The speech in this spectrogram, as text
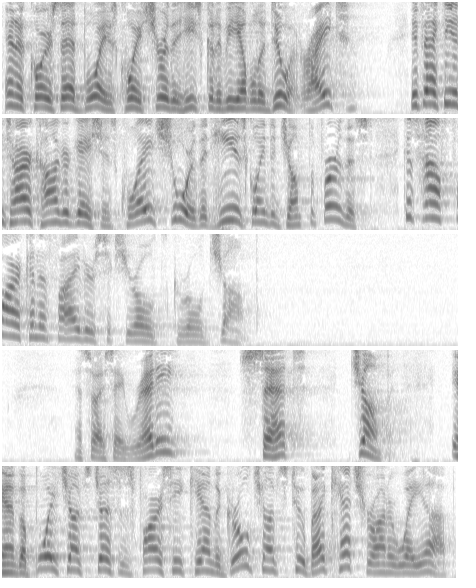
And of course, that boy is quite sure that he's going to be able to do it, right? In fact, the entire congregation is quite sure that he is going to jump the furthest. Because how far can a five or six year old girl jump? And so I say, ready, set, jump. And the boy jumps just as far as he can. The girl jumps too, but I catch her on her way up.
